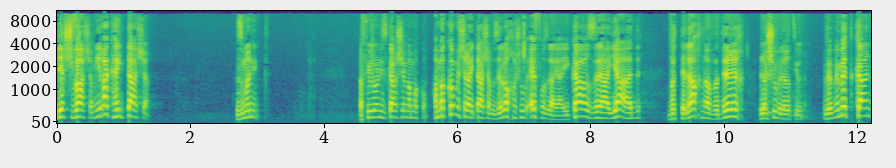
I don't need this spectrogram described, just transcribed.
ישבה שם, היא רק הייתה שם. זמנית. אפילו לא נזכר שם המקום. המקום אשר הייתה שם, זה לא חשוב איפה זה היה, העיקר זה היעד, ותלכנה בדרך לשוב אל ארץ יהודה. ובאמת כאן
